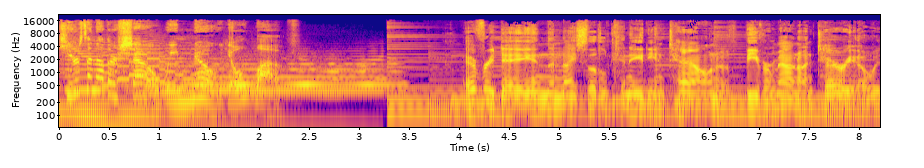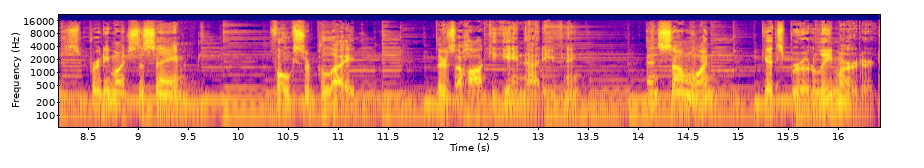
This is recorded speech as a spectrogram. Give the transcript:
Here's another show we know you'll love. Every day in the nice little Canadian town of Beavermount, Ontario is pretty much the same. Folks are polite, there's a hockey game that evening, and someone gets brutally murdered.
